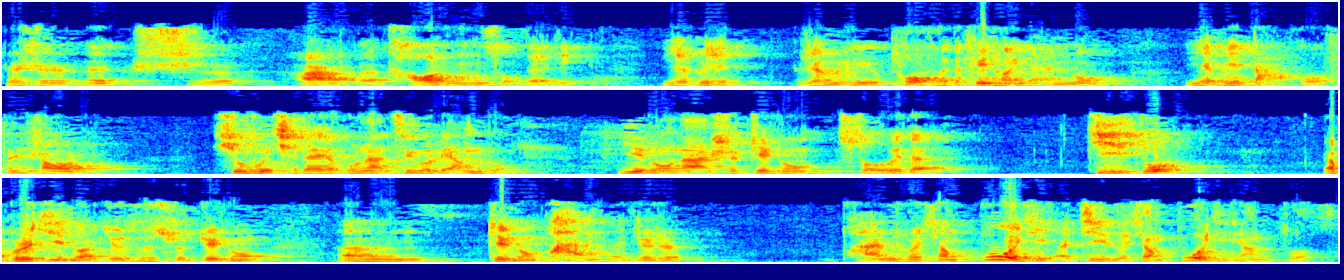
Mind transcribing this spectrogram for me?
这是那十二个陶俑所在地，也被人为破坏的非常严重，也被大火焚烧了。修复起来以后呢，只有两种，一种呢是这种所谓的祭座，啊不是祭座，就是是这种嗯这种盘，就是盘出来像簸箕啊，祭座像簸箕一样的坐姿。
